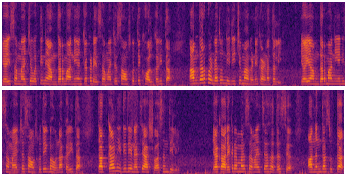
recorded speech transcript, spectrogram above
याही समाजाच्या वतीने आमदार माने यांच्याकडे समाजाच्या सांस्कृतिक हॉलकरिता आमदार फंडातून निधीची मागणी करण्यात आली. याही आमदार माने यांनी समाजाच्या सांस्कृतिक भवनाकरिता तात्काळ निधी देण्याचे आश्वासन दिले. या कार्यक्रमात समाजाचे सदस्य आनंदा सुतार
